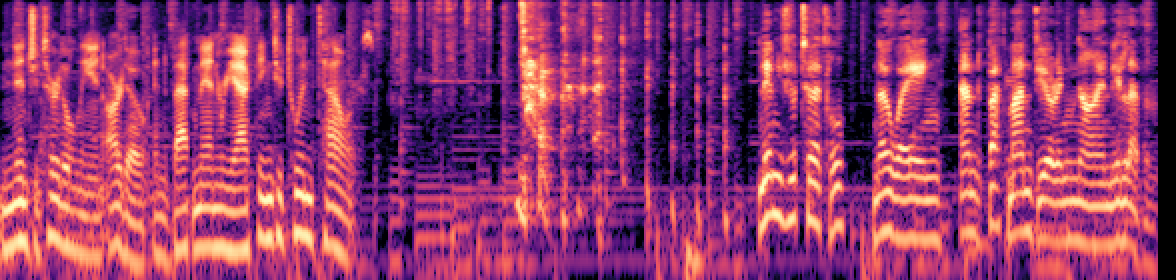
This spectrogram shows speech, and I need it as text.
Ninja Turtle Leonardo and Batman reacting to Twin Towers. Ninja Turtle, No Weighing, and Batman during 9-11.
